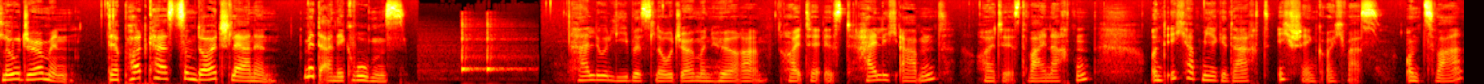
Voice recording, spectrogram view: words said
Slow German, der Podcast zum Deutschlernen mit Annik Rubens. Hallo liebe Slow German Hörer, heute ist Heiligabend, heute ist Weihnachten und ich habe mir gedacht, ich schenke euch was. Und zwar,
